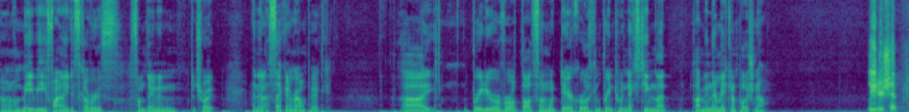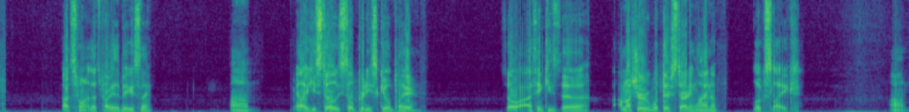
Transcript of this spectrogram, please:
I don't know, maybe he finally discovers something in Detroit, and then a second round pick. Uh, Brady, your overall thoughts on what Derrick Rose can bring to a Knicks team that, I mean, they're making a push now. leadership. That's one. That's probably the biggest thing. Um, I mean, like he's still he's still a pretty skilled player. So I think he's. Uh, I'm not sure what their starting lineup looks like. Um,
